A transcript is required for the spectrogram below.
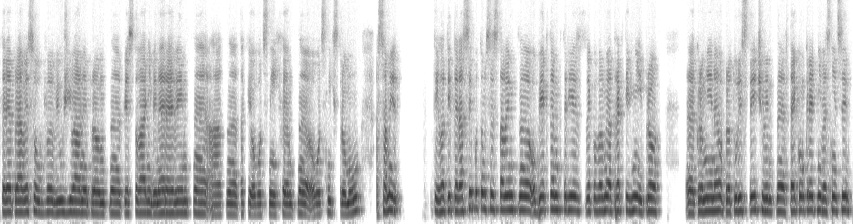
které právě jsou využívány pro pěstování vinérévy a taky ovocných, ovocných stromů. A sami tyhle ty terasy potom se staly objektem, který je jako velmi atraktivní i pro kromě jiného pro turisty, čili v té konkrétní vesnici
